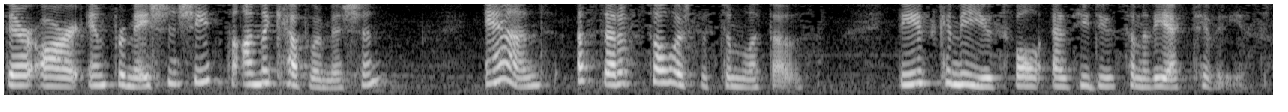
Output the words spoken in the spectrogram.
There are information sheets on the Kepler mission and a set of solar system lithos. These can be useful as you do some of the activities.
